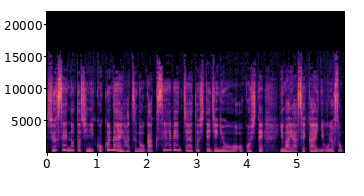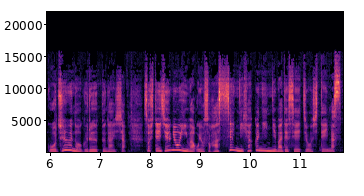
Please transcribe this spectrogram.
終戦の年に国内初の学生ベンチャーとして事業を起こして今や世界におよそ50のグループ会社。そして従業員はおよそ8200人にまで成長しています。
